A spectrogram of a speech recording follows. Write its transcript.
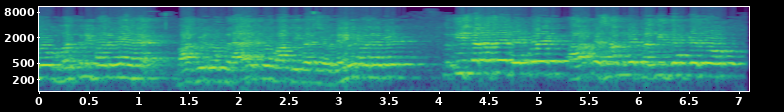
लोग मंत्री बन गए हैं, बाकी लोग विधायक तो बाकी बचे नहीं बनेंगे। तो इस तरह से देखो एक आपके सामने प्रतिदिन के जो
